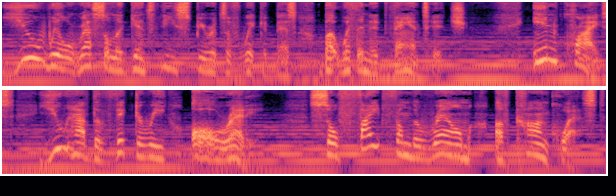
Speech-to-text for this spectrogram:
You will wrestle against these spirits of wickedness, but with an advantage. In Christ, you have the victory already. So fight from the realm of conquest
